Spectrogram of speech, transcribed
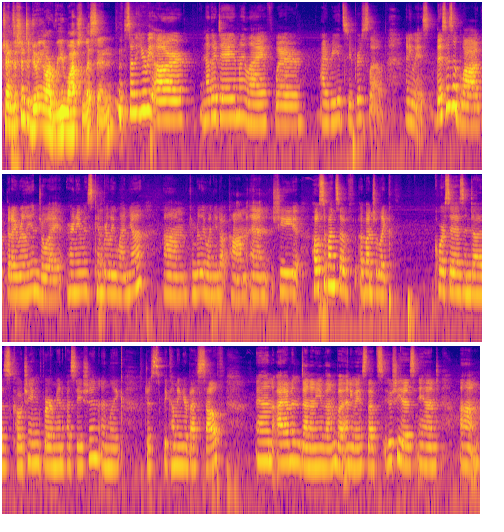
transition to doing our read, watch, listen. So here we are, another day in my life where I read super slow. Anyways, this is a blog that I really enjoy. Her name is Kimberley Wenya, um, KimberleyWenya.com, and she hosts a bunch of a bunch of like courses and does coaching for manifestation and like just becoming your best self. And I haven't done any of them, but anyways, that's who she is. And um,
